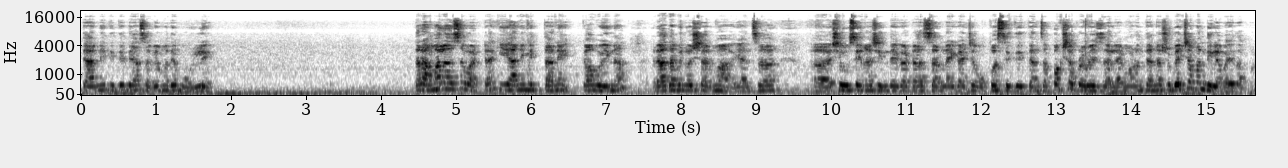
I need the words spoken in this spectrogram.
त्यांनी तिथे त्या सभेमध्ये बोलले. तर आम्हाला असं वाटतं की या निमित्ताने का होईना राधा विनोद शर्मा यांचा शिवसेना शिंदे गटात सरनाईकांच्या उपस्थितीत त्यांचा पक्ष प्रवेश झालाय म्हणून त्यांना शुभेच्छा पण दिल्या पाहिजेत आपण.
